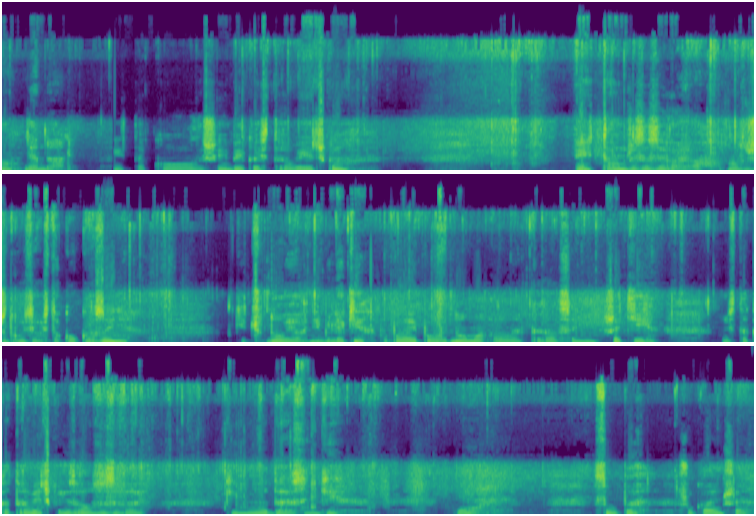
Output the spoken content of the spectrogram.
Ну, йдемо далі. І тако, лише би якась травичка. І там же зазирає. А, у нас вже, друзі, ось тако в корзині. Такі чудові гарні біляки. Попадають по одному, але красені ще. Ось така травичка і зразу зазирає. Такий молодесенький. О, супер. Шукаємо ще.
